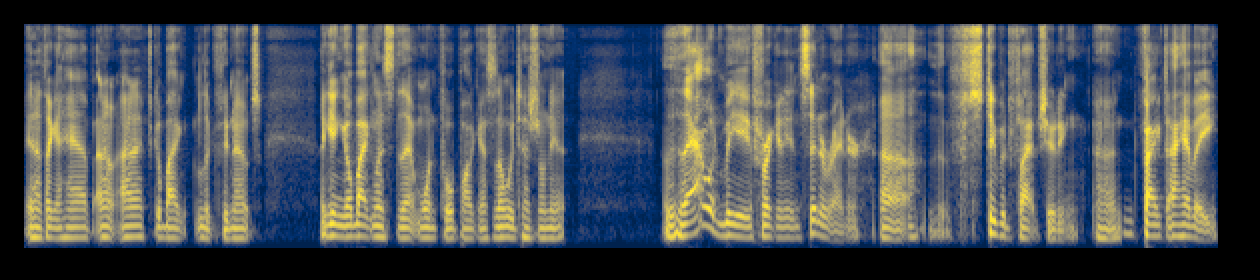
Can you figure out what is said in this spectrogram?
And I think I have. I don't. I have to go back and look through notes. Again, go back and listen to that one full podcast. I know we touched on it. That would be a freaking incinerator. Uh, the stupid flat shooting. Uh, in fact, I have a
